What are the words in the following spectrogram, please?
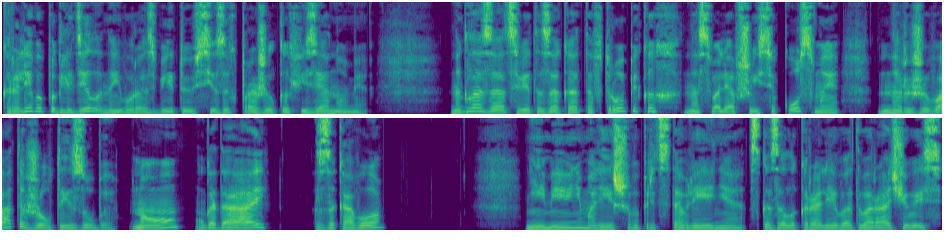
Королева поглядела на его разбитую в сизых прожилках физиономию на глаза цвета заката в тропиках, на свалявшиеся космы, на рыжевато-желтые зубы. «Ну, угадай, за кого?» «Не имею ни малейшего представления», — сказала королева, отворачиваясь,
